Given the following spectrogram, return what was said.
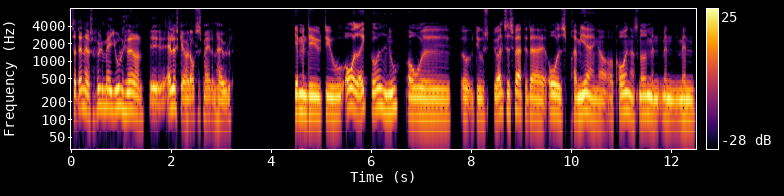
Så den er jo selvfølgelig med i julekalenderen. Det, alle skal jo have lov til at smage den her øl. Jamen, det er, jo, det er jo, året er ikke gået endnu, og øh, og det, er jo, det er jo altid svært, det der årets premieringer og kåringer og sådan noget, men, men, men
